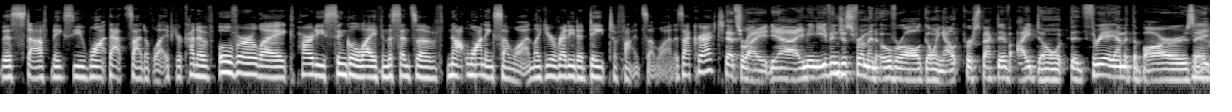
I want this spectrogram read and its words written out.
this stuff makes you want that side of life. You're kind of over like party single life in the sense of not wanting someone, like you're ready to date to find someone. Is that correct? That's right. Yeah. I mean, even just from an overall going out perspective, I don't, the 3 a.m. at the bars yeah.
